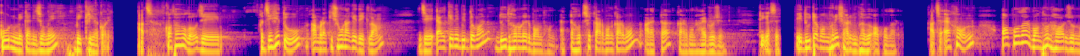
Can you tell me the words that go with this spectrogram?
কোন মেকানিজমে বিক্রিয়া করে? আচ্ছা কথা হলো যে, যেহেতু আমরা কিছুক্ষণ আগে দেখলাম যে অ্যালকেনে বিদ্যমান দুই ধরনের বন্ধন, একটা হচ্ছে কার্বন কার্বন আর একটা কার্বন হাইড্রোজেন ঠিক আছে? এই দুইটা বন্ধনই সার্বিকভাবে অপোলার। আচ্ছা এখন অপদার বন্ধন হওয়ার জন্য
